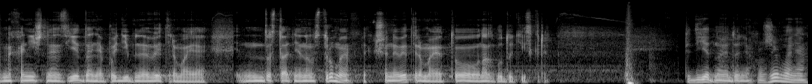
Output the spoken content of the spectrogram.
механічне з'єднання подібне витримає достатні нам струми. Якщо не витримає, то у нас будуть іскри. Під'єдную до нього живлення.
